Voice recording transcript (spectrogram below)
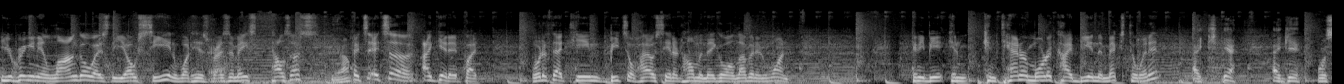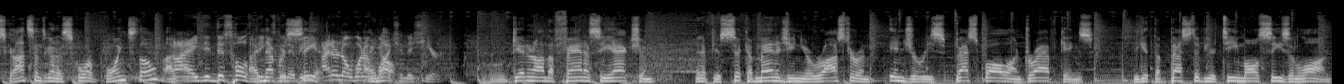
You're bringing in Longo as the OC and what his resume tells us. Yeah. It's it's a I get it, but what if that team beats Ohio State at home and they go 11 and 1? Can he be can can Tanner Mordecai be in the mix to win it? I can't. I get Wisconsin's going to score points though. I, did this whole I thing's never going to see be it. I don't know what I I'm know. watching this year. Getting on the fantasy action. And if you're sick of managing your roster and injuries, Best Ball on DraftKings, you get the best of your team all season long.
